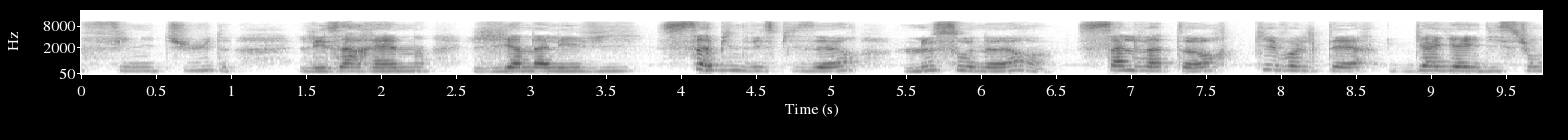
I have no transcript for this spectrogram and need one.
Finitude, Les Arènes, Liana Levy, Sabine Vespizer, Le Sonneur, Salvatore, Quai Voltaire, Gaïa Édition,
